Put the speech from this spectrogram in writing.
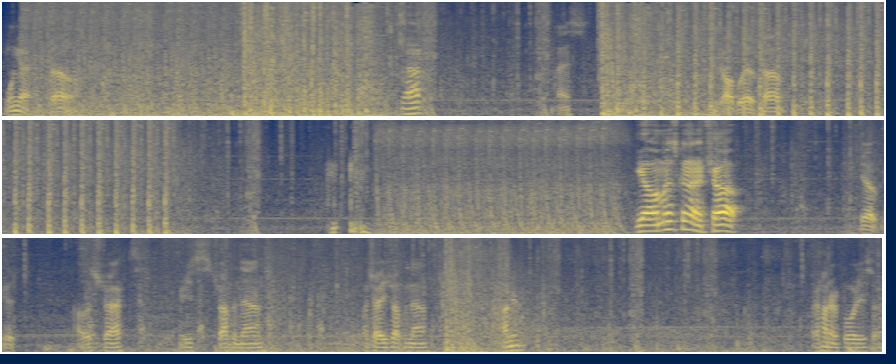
One guy fell. Knock. Nice. He's all the way up top. Yo, I'm just gonna chop. Yep, good. I'll distract. He's just dropping down. Watch how he's dropping down. 100? Or 140, sorry.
